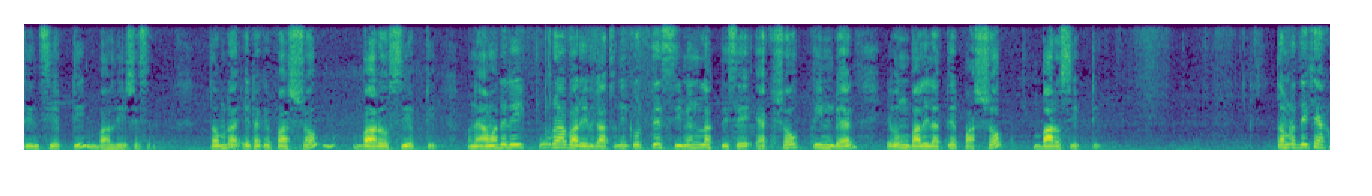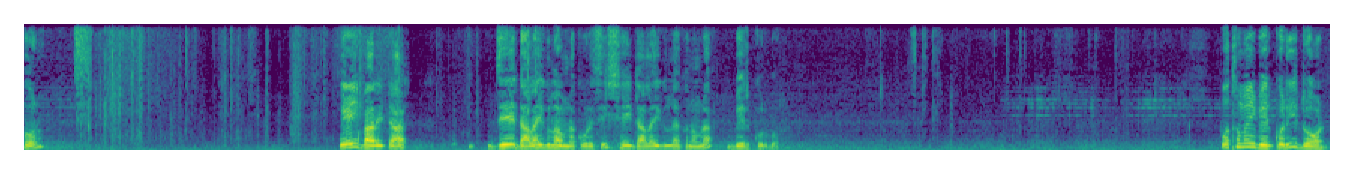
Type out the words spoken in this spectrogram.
তিন সিএফটি বালি এসেছে। তো আমরা এটাকে পাঁচশো বারো সিএফটি মানে আমাদের এই পুরা বাড়ির গাঁথনি করতে সিমেন্ট লাগতেছে একশো তিন ব্যাগ এবং বালি লাগতে পাঁচশো বারো সিএফটি তো আমরা দেখি এখন এই বাড়িটার যে ডালাইগুলো আমরা করেছি, সেই ডালাইগুলো এখন আমরা বের করব। প্রথমেই বের করি রড।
